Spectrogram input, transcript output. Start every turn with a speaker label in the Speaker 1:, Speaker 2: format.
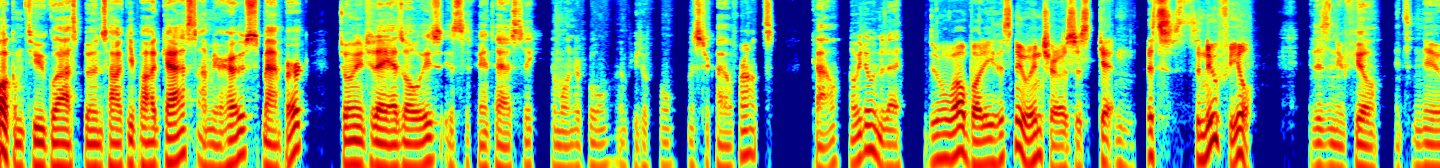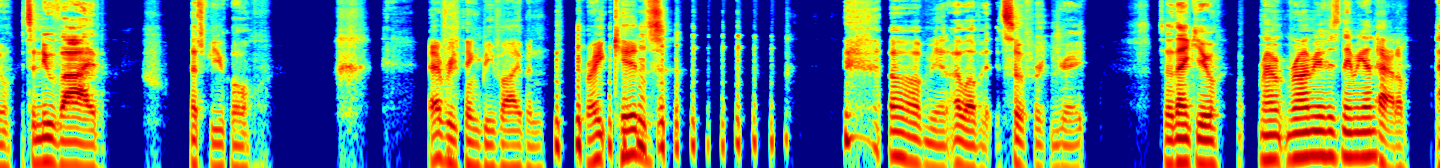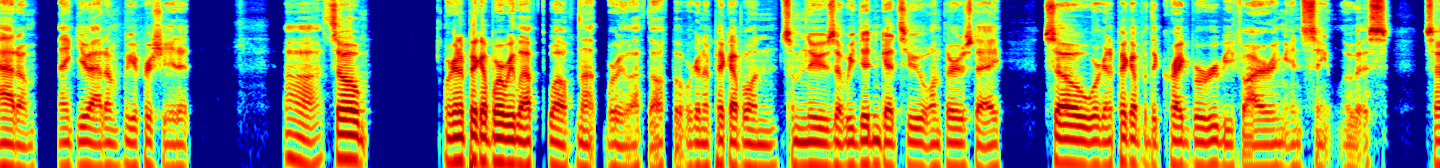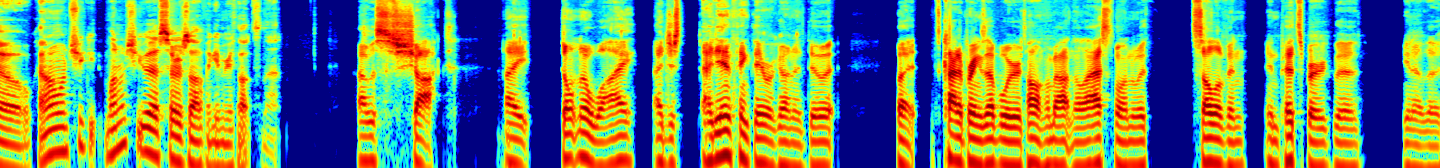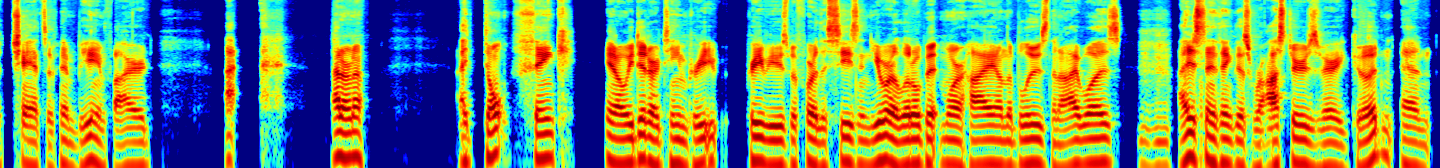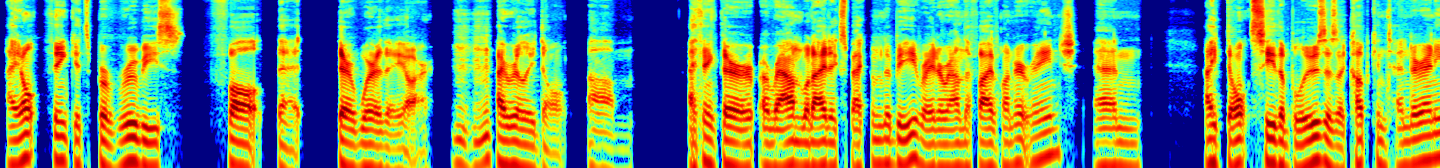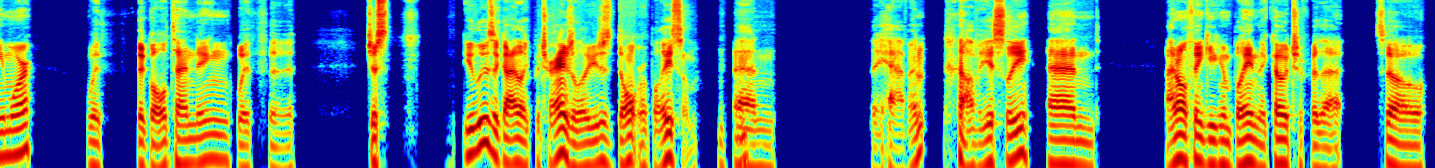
Speaker 1: Welcome to Glass Bones Hockey Podcast. I'm your host, Matt Burke. Joining me today, as always, is the fantastic and wonderful and beautiful Mr. Kyle Franz. Kyle, how are we doing today?
Speaker 2: Doing well, buddy. This new intro is just getting it's it's a new feel.
Speaker 1: It is a new feel. It's a new. It's a new vibe. That's for you, Cole.
Speaker 2: Everything be vibing, right, kids?
Speaker 1: oh man, I love it. It's so freaking great. So thank you. Remind me of his name again.
Speaker 2: Adam.
Speaker 1: Adam. Thank you, Adam. We appreciate it. Uh, so we're gonna pick up where we left. Well, not where we left off, but we're gonna pick up on some news that we didn't get to on Thursday. So we're gonna pick up with the Craig Berube firing in St. Louis. So, kind of want you. Why don't you uh, start us off and give me your thoughts on that?
Speaker 2: I was shocked. I don't know why. I just I didn't think they were going to do it, but it kind of brings up what we were talking about in the last one with Sullivan in Pittsburgh. The you know the chance of him being fired. I don't know. I don't think you know we did our team pre- previews before the season. You were a little bit more high on the Blues than I was.
Speaker 1: Mm-hmm.
Speaker 2: I just didn't think this roster is very good, and I don't think it's Berube's fault that they're where they are.
Speaker 1: Mm-hmm.
Speaker 2: I really don't. Um, I think they're around what I'd expect them to be, right around the 500 range, and I don't see the Blues as a cup contender anymore with the goaltending, with the just you lose a guy like Pietrangelo, you just don't replace him,
Speaker 1: Mm-hmm.
Speaker 2: and they haven't obviously, and I don't think you can blame the coach for that. So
